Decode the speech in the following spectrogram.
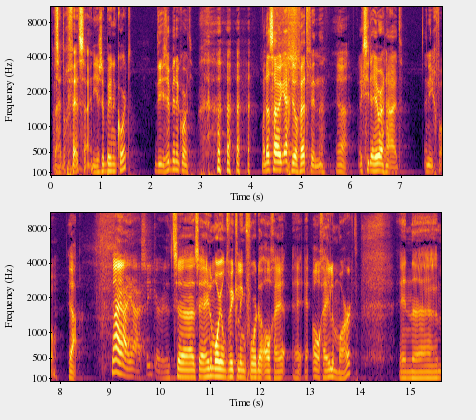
Nou, zou toch vet zijn? Die is er binnenkort. Die is er binnenkort. Maar dat zou ik echt heel vet vinden. ja. Ik zie er heel erg naar uit. In ieder geval. Ja. Nou ja, ja zeker. Het is, eh, het is een hele mooie ontwikkeling voor de algehe he- algehele markt. En ehm,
